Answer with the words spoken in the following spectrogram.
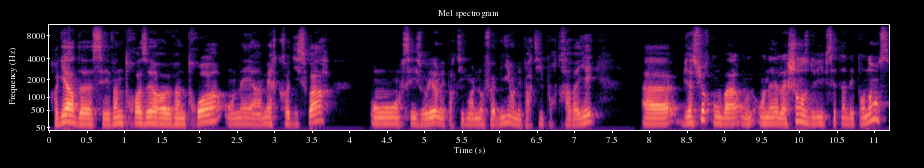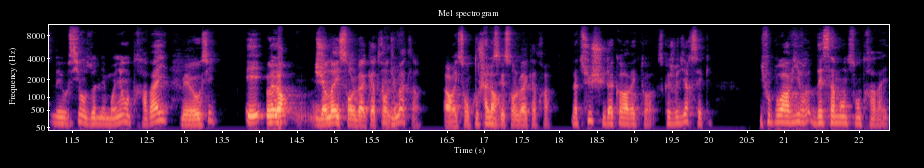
Regarde, c'est 23h23, on est un mercredi soir, on s'est isolé, on est parti loin de nos familles, on est parti pour travailler. Euh, bien sûr qu'on va, on, on, a la chance de vivre cette indépendance, mais aussi on se donne les moyens, on travaille. Mais aussi. Et alors, il y en a, ils sont levés à 4 heures du mat là. Alors ils sont couchés, alors, ils sont levés à 4 heures. Là-dessus, je suis d'accord avec toi. Ce que je veux dire, c'est qu'il faut pouvoir vivre décemment de son travail.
